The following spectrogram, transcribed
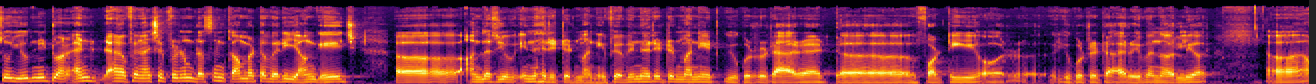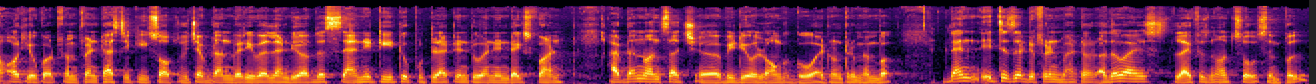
so you need to and uh, financial freedom doesn't come at a very young age uh, unless you've inherited money if you've inherited money it, you could retire at uh, 40 or uh, you could retire even earlier uh, or you got from fantastic ESOPs which have done very well and you have the sanity to put that into an index fund. I've done one such uh, video long ago, I don't remember. Then it is a different matter. Otherwise, life is not so simple.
